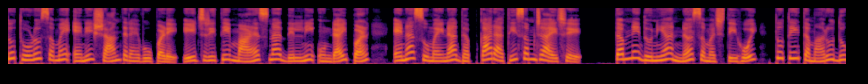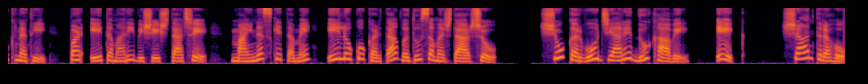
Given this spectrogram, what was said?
તો થોડો સમય એને શાંત રહેવું પડે. એ જ રીતે માણસના દિલની ઊંડાઈ પણ એના સુમયના ધબકારાથી સમજાય છે. તમને દુનિયા ન સમજતી હોય તો તે તમારું દુઃખ નથી, પણ એ તમારી વિશેષતા છે. માઇનસ કે તમે એ લોકો કરતાં વધુ સમજદાર છો. શું કરવું જ્યારે દુઃખ આવે? એક, શાંત રહો.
